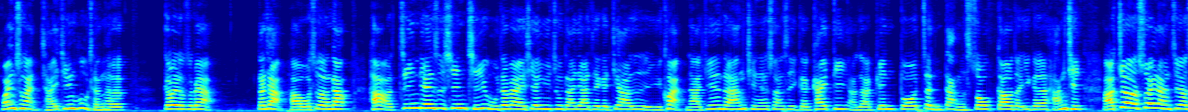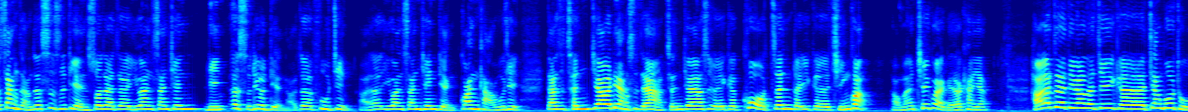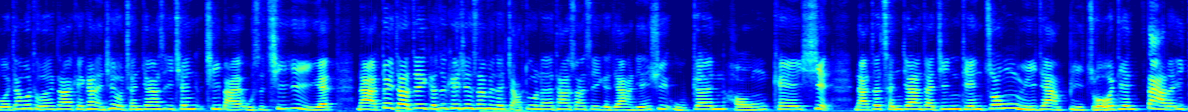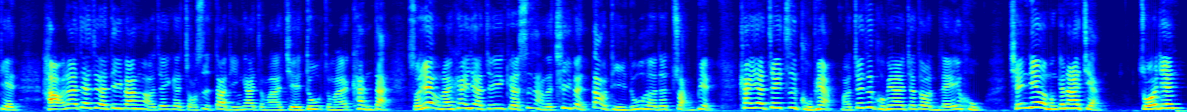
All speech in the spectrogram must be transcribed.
欢迎收看《财经护城河》，各位投资友，大家好，我是文高。好，今天是星期五，对不对？先预祝大家这个假日愉快。那今天的行情呢，算是一个开低啊，在偏多震荡收高的一个行情啊。最后虽然只有上涨这四十点，收在这一万三千零二十六点啊，这附近啊，一万三千点关卡附近，但是成交量是怎样？成交量是有一个扩增的一个情况。好，我们切过来给大家看一下。好了，这个地方的这个江波图，江波图大家可以看很清楚，成交量是一千七百五十七亿元。那对照这个日 K 线上面的角度呢，它算是一个这样连续五根红 K 线。那这成交量在今天终于这样比昨天大了一点。好，那在这个地方啊，这个走势到底应该怎么来解读，怎么来看待？首先，我们来看一下这一个市场的气氛到底如何的转变。看一下这只股票啊，这只股票呢叫做雷虎。前天我们跟大家讲，昨天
